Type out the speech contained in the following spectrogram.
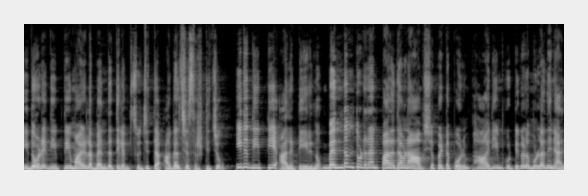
ഇതോടെ ദീപ്തിയുമായുള്ള ബന്ധത്തിലും സുജിത്ത് അകൽച്ച സൃഷ്ടിച്ചു. ഇത് ദീപ്തിയെ അലട്ടിയിരുന്നു. ബന്ധം തുടരാൻ പലതവണ ആവശ്യപ്പെട്ടപ്പോഴും ഭാര്യയും കുട്ടികളും ഉള്ളതിനാൽ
